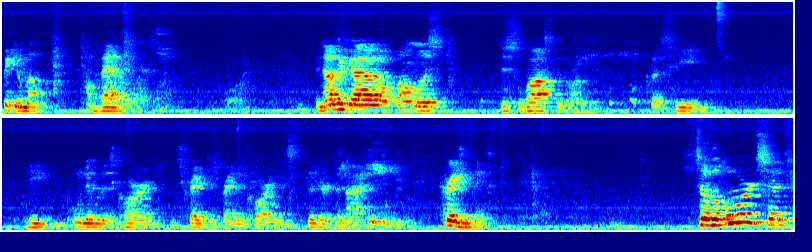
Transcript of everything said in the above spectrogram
beat him up. How bad it was. Another guy almost just lost it on him because he he pulled in with his car and scraped his brand new car and stood there denied. Crazy things. So the Lord said,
